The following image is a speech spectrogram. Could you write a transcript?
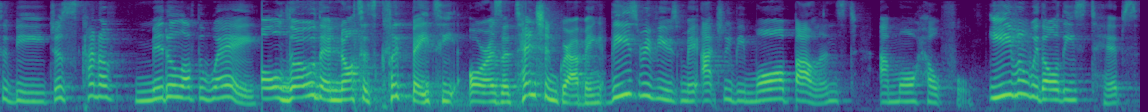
to be just kind of middle of the way. Although they're not as clickbaity or as attention grabbing, these reviews may actually be more balanced and more helpful. Even with all these tips,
